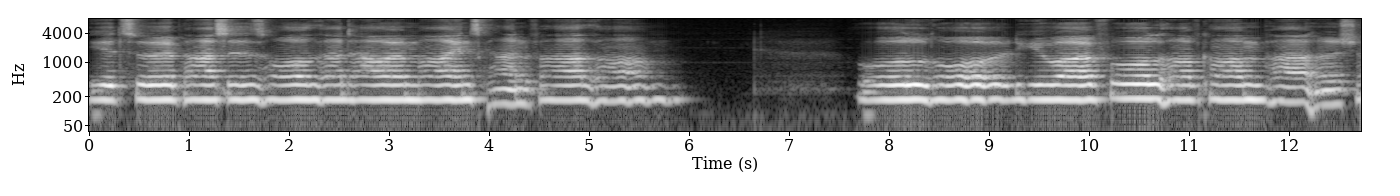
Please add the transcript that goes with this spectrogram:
It surpasses all that our minds can fathom. O Lord, you are full of compassion,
